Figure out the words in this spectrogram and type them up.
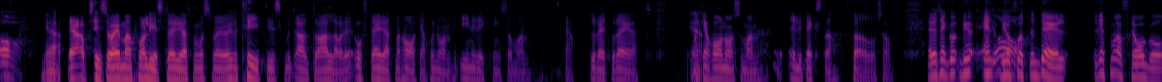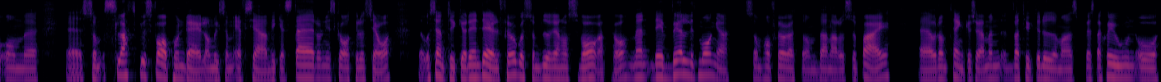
Ja. Ja, Ja, precis. Och är man journalist då är det ju att man måste vara kritisk mot allt och alla. Och det, ofta är det att man har kanske någon inriktning som man... Ja, du vet hur det är. Att Man Ja. kanske har någon som man är lite extra för och så. Jag tänker, vi, har, en, vi har Ja. fått en del, rätt många frågor om, eh, eh, som Slatko svar på en del om liksom FCR, vilka städer ni ska till och så. Och sen tycker jag det är en del frågor som du redan har svarat på, men det är väldigt många som har frågat om Bernardo Supay. Eh, och de tänker så, ja, men vad tyckte du om hans prestation? Och,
